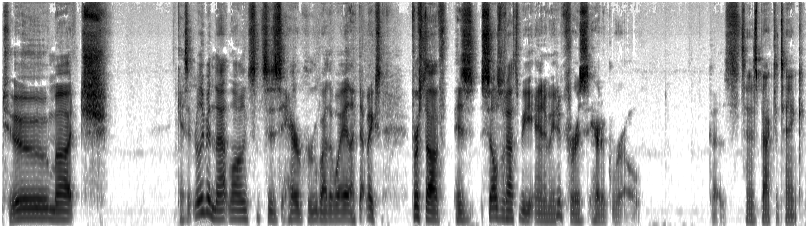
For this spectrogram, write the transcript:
too much. Has it really been that long since his hair grew? By the way, like that makes. First off, his cells would have to be animated for his hair to grow. Because it's back to tank.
